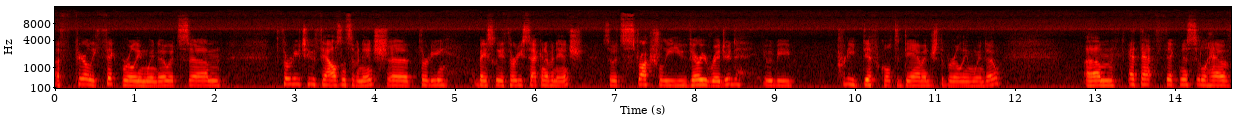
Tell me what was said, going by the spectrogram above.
a fairly thick beryllium window. It's um, 32 thousandths of an inch, uh, 30, basically a 32nd of an inch. So it's structurally very rigid. It would be pretty difficult to damage the beryllium window. Um, at that thickness, it'll have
